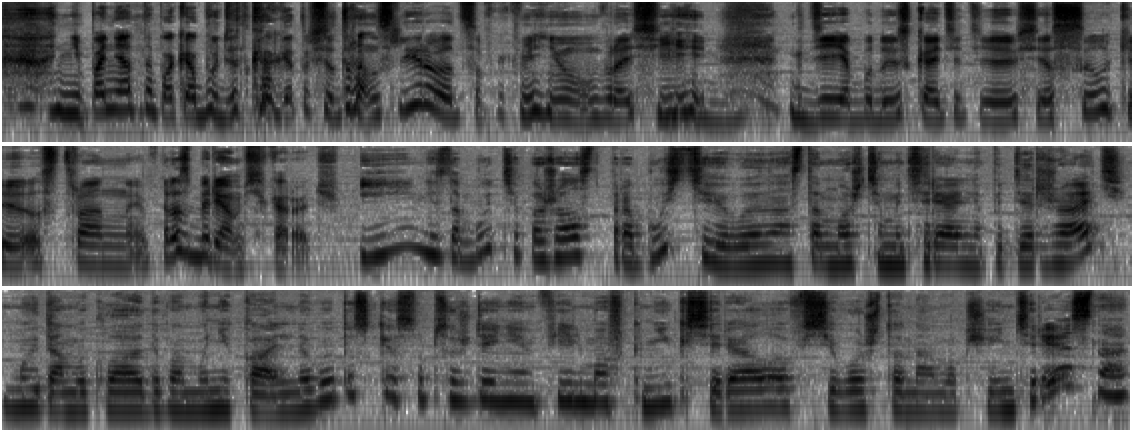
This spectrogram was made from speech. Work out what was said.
непонятно пока будет, как это все транслироваться, как минимум в России, mm-hmm. где я буду искать эти все ссылки странные. Разберемся, короче. И не забудьте, пожалуйста, про Boosty, вы нас там можете материально поддержать. Мы там выкладываем уникальные выпуски с обсуждением фильмов, книг, сериалов, всего, что нам вообще интересно.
